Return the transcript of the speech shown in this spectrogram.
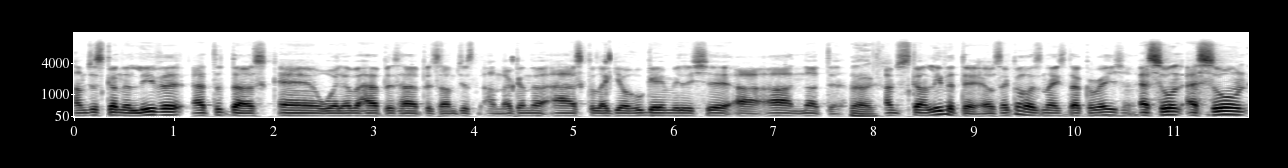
I'm just gonna leave it at the desk, and whatever happens, happens. I'm just, I'm not gonna ask like, yo, who gave me this shit? Ah, ah, nothing. Facts. I'm just gonna leave it there. I was like, oh, it's nice decoration. As soon, as soon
